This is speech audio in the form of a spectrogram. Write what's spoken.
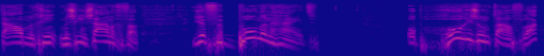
taal misschien, misschien samengevat. Je verbondenheid op horizontaal vlak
